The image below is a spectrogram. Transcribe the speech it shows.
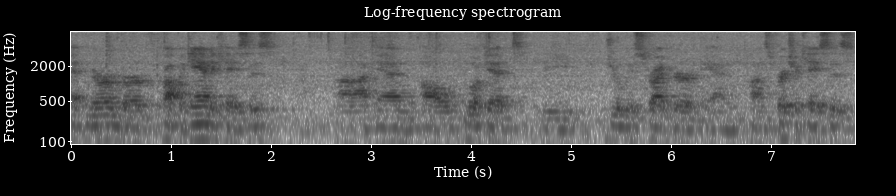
at Nuremberg propaganda cases, uh, and I'll look at the Julius Streicher and Hans Fritzsche cases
